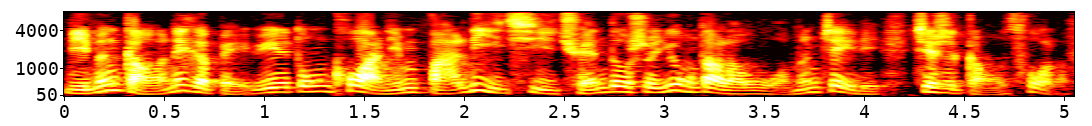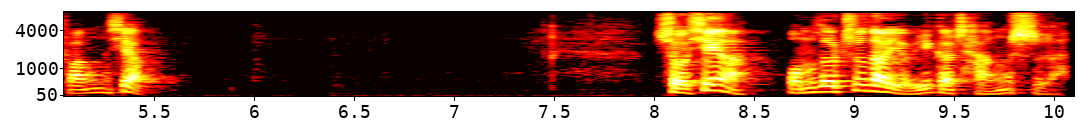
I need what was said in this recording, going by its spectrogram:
你们搞那个北约东扩啊，你们把力气全都是用到了我们这里，这是搞错了方向。首先啊，我们都知道有一个常识啊。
